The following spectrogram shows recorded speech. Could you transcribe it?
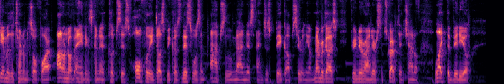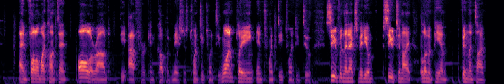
game of the tournament so far. I don't know if anything's going to eclipse this. Hopefully it does because this was an absolute madness and just big up Sierra Leone. Remember, guys, if you're new around here, subscribe to the channel, like the video, and follow my content all around the African Cup of Nations 2021 playing in 2022. See you for the next video. See you tonight, 11 p.m. Finland time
